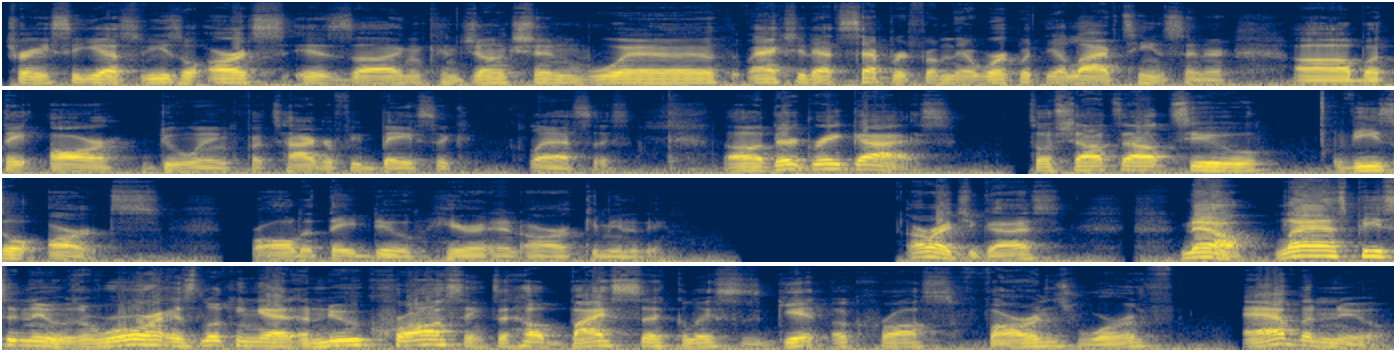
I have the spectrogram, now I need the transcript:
Tracy. Yes, Visual Arts is uh, in conjunction with, actually, that's separate from their work with the Alive Teen Center, uh, but they are doing photography basic classes. Uh, they're great guys. So, shouts out to Visual Arts for all that they do here in our community. All right, you guys. Now, last piece of news Aurora is looking at a new crossing to help bicyclists get across Farnsworth Avenue.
